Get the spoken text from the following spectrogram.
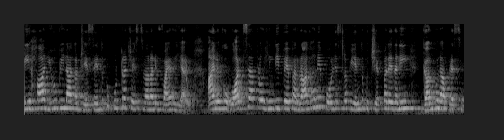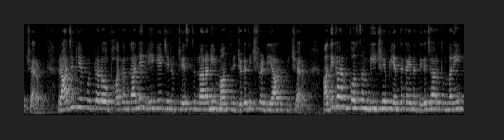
బీహార్ యూపీలాగా చేసేందుకు కుట్ర చేస్తున్నారని ఫైర్ అయ్యారు. ఆయనకు వాట్సాప్లో హిందీ పేపర్ రాగానే పోలీసులకు ఎందుకు చెప్పలేదని గంగులా ప్రశ్నించారు. రాజకీయ కుట్రలో భాగంగానే లీకేజీలు చేస్తున్నారని మంత్రి జగదీష్ రెడ్డి ఆరోపించారు. అధికారం కోసం బీజేపీ ఎంతకైనా దిగజారుతుందని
